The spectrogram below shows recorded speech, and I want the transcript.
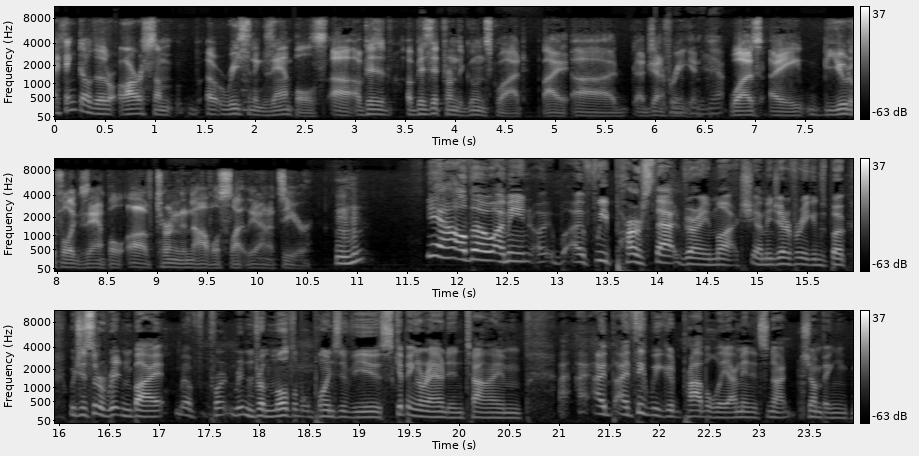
I think though there are some uh, recent examples. Uh, a visit, a visit from the Goon Squad by uh, Jennifer Egan Yeah. was a beautiful example of turning the novel slightly on its ear. Mm-hmm. Yeah, although I mean, uh, if we parse that very much, I mean Jennifer Egan's book, which is sort of written by uh, written from multiple points of view, skipping around in time. I, I, think we could probably. I mean, it's not jumping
